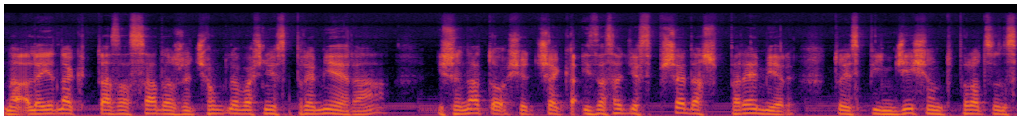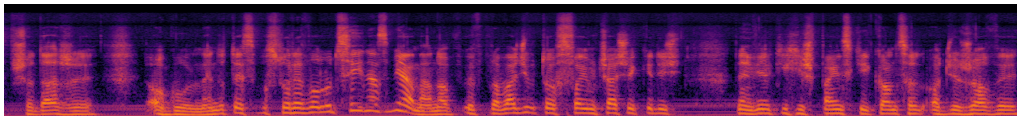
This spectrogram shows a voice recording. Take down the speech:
no ale jednak ta zasada, że ciągle właśnie jest premiera, i że na to się czeka i w zasadzie sprzedaż premier to jest 50% sprzedaży ogólnej, no to jest po prostu rewolucyjna zmiana. No, wprowadził to w swoim czasie kiedyś ten wielki hiszpański koncern odzieżowy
